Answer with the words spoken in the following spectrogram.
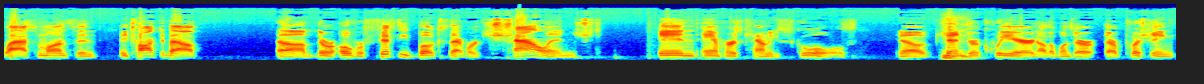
last month, and they talked about um, there were over fifty books that were challenged in Amherst County schools. You know, gender queer, and other ones are they're pushing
